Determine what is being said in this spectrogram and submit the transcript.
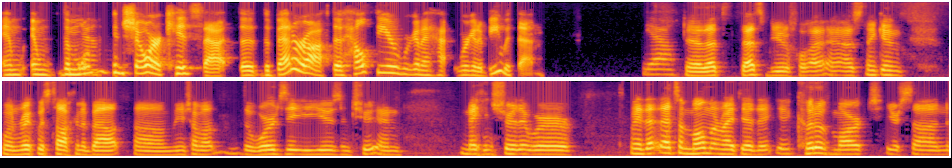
And and the more yeah. we can show our kids that, the the better off, the healthier we're gonna ha- we're gonna be with them. Yeah. Yeah, that's that's beautiful. I, I was thinking when Rick was talking about um, when you're talking about the words that you use and cho- and making sure that we're. I mean, that, that's a moment right there that it could have marked your son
